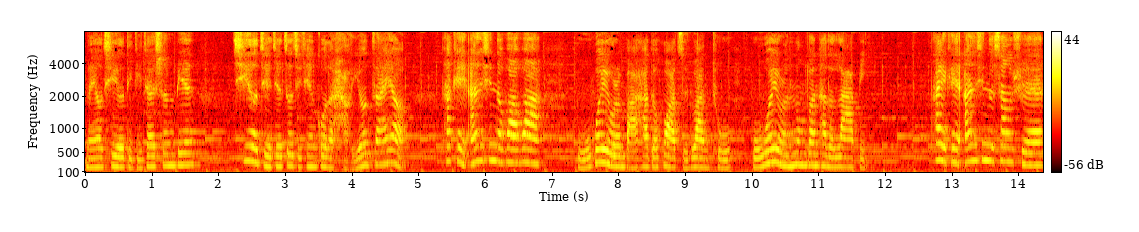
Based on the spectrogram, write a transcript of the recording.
没有企鹅弟弟在身边。企鹅姐姐这几天过得好悠哉哦，她可以安心的画画，不会有人把她的画纸乱涂，不会有人弄断她的蜡笔。她也可以安心的上学，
